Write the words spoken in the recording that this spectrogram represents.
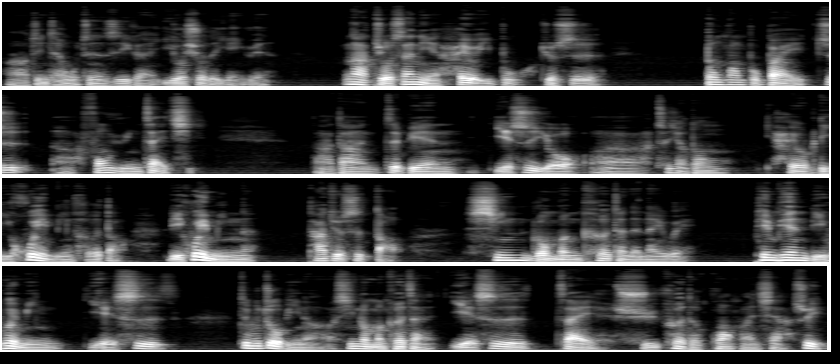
啊，金城武真的是一个优秀的演员。那九三年还有一部就是《东方不败之啊风云再起》啊，当然这边也是由呃陈晓东还有李惠明合导。李惠明呢，他就是导《新龙门客栈》的那一位。偏偏李惠明也是这部作品啊，《新龙门客栈》也是在徐克的光环下，所以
